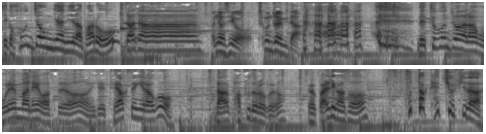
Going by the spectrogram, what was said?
제가 혼자 온 게 아니라 바로 짜잔. 안녕하세요. 특원자입니다. 아. 네 투곤조아랑 오랜만에 왔어요. 이제 대학생이라고 나 바쁘더라고요. 빨리 가서 후딱 해치웁시다.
